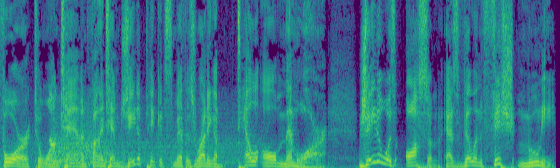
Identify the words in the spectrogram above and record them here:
Four to one, Tam. And finally, Tam, Jada Pinkett Smith is writing a tell all memoir. Jada was awesome as villain Fish Mooney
